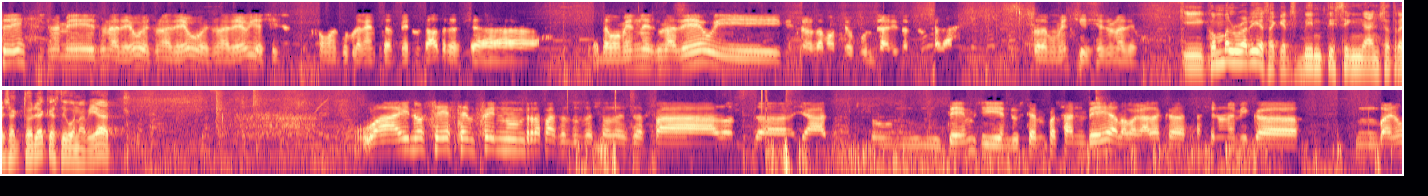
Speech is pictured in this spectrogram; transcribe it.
Sí, és una, és un adeu, és un adeu, és un adeu i així és com ens ho prenem també nosaltres. Eh, de moment és un adeu i fins que no demostri el contrari, doncs no serà. Però de moment sí, és un adeu. I com valoraries aquests 25 anys de trajectòria que es diuen aviat? Guai, no sé, estem fent un repàs de tot això des de fa doncs, de, ja un temps i ens ho estem passant bé a la vegada que està sent una mica mm, bueno,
